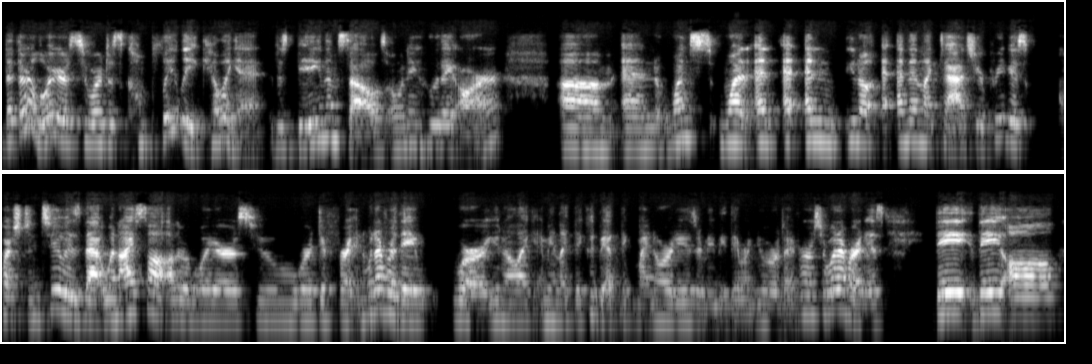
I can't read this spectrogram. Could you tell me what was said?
that there are lawyers who are just completely killing it, just being themselves, owning who they are. Um, and once one, and, and, and, you know, and then like to add to your previous question too, is that when I saw other lawyers who were different and whatever they were, you know, like, I mean, like they could be ethnic minorities or maybe they were neurodiverse or whatever it is, they, they all,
